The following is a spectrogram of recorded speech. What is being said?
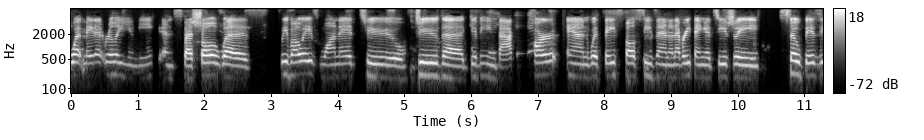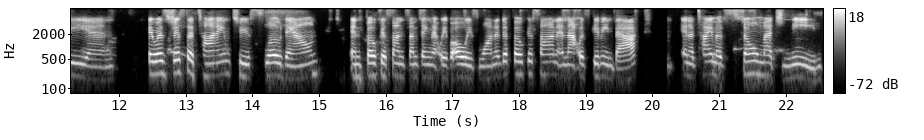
what made it really unique and special was we've always wanted to do the giving back part. And with baseball season and everything it's usually so busy. And it was just a time to slow down and focus on something that we've always wanted to focus on. And that was giving back in a time of so much need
